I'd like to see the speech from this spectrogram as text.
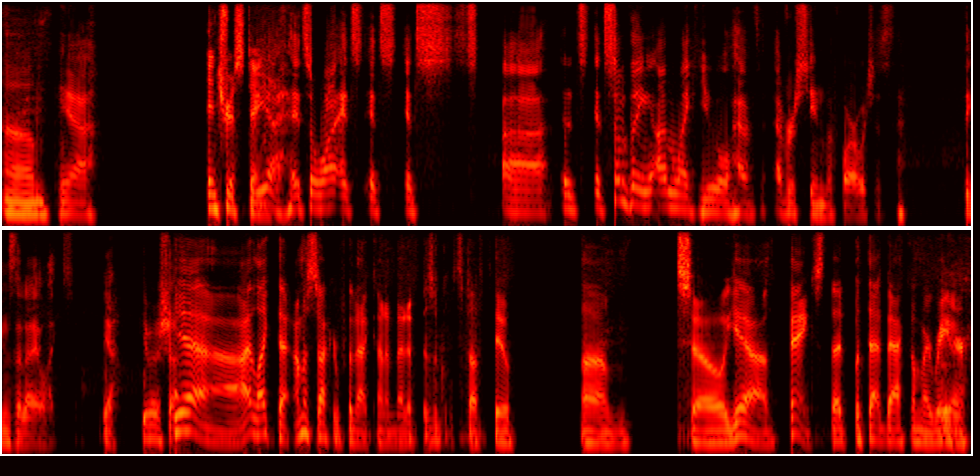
Um, yeah But interesting. yeah it's a why it's it's it's uh it's it's something unlike you will have ever seen before which is things that i like so yeah give it a shot Yeah, I like that. I'm a sucker for that kind of metaphysical stuff too. Um, so yeah, thanks. That put that back on my radar.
